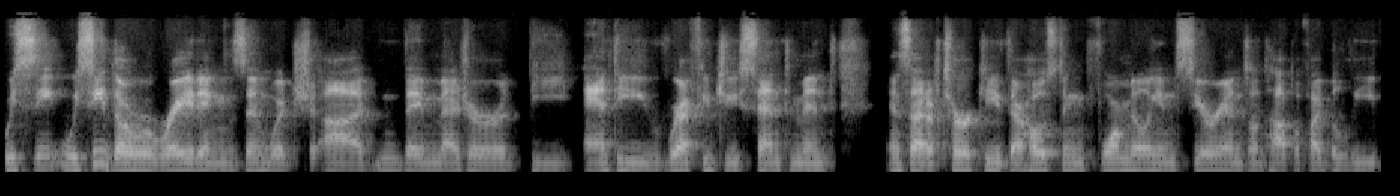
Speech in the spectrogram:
we see we see the ratings in which uh, they measure the anti-refugee sentiment inside of Turkey. They're hosting four million Syrians on top of, I believe,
